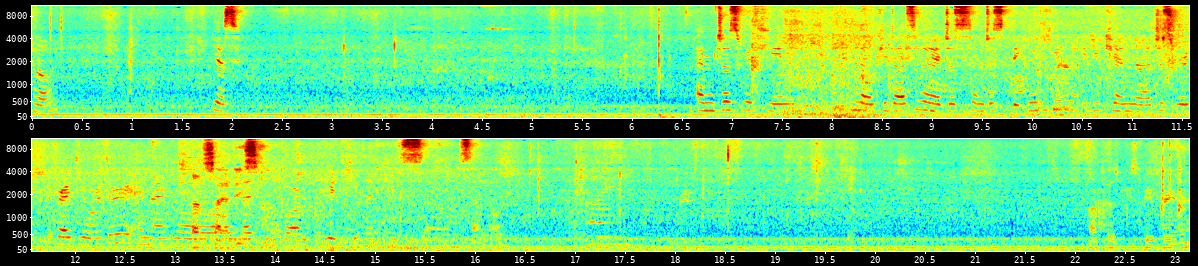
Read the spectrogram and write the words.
Hello? Yes. I'm just with him. No, he doesn't. and I just I'm just speaking with him. You can uh, just write, write the order, and I will uh, let him go with him and his um, son on. Not this piece of.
